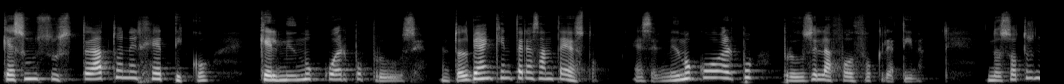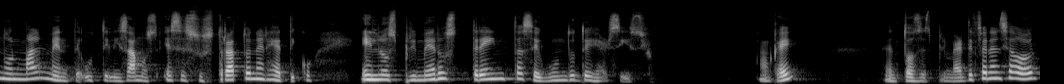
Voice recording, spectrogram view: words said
que es un sustrato energético que el mismo cuerpo produce. Entonces vean qué interesante esto. Es el mismo cuerpo produce la fosfocreatina. Nosotros normalmente utilizamos ese sustrato energético en los primeros 30 segundos de ejercicio. ¿Ok? Entonces, primer diferenciador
